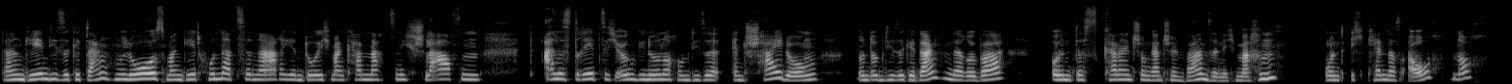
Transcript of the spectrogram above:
dann gehen diese Gedanken los, man geht hundert Szenarien durch, man kann nachts nicht schlafen, alles dreht sich irgendwie nur noch um diese Entscheidung und um diese Gedanken darüber. Und das kann einen schon ganz schön wahnsinnig machen. Und ich kenne das auch noch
